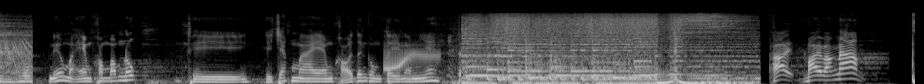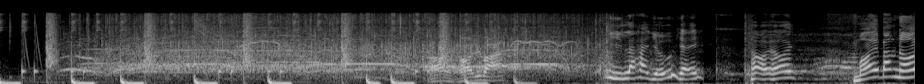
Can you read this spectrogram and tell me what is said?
nếu mà em không bấm nút thì thì chắc mai em khỏi đến công ty năm nhé. Thôi, mời bạn Nam. Rồi, thôi đi bạn. Gì la dữ vậy? Trời ơi mời bạn nữ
